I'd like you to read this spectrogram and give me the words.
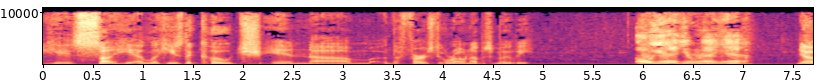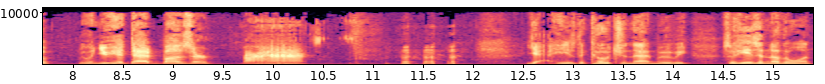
He is so, he, uh, he's the coach in um, the first Grown Ups movie. Oh yeah, you're right. Mhm. Yeah. Yep. When you hit that buzzer. yeah, he's the coach in that movie. So he's another one.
